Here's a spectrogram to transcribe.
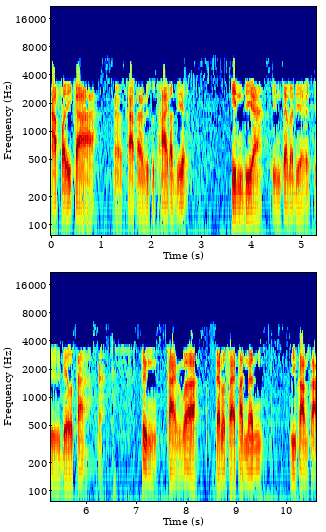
แอฟริกาอ่ากลายพันธุ์เป็นสุดท้ายตอนนี้ อินเดีย อินเตอร์เดียก็คือเดลต้านะ ซึ่งกลายเป็นว่าแต่ละสายพันธุ์นั้นมีความสา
